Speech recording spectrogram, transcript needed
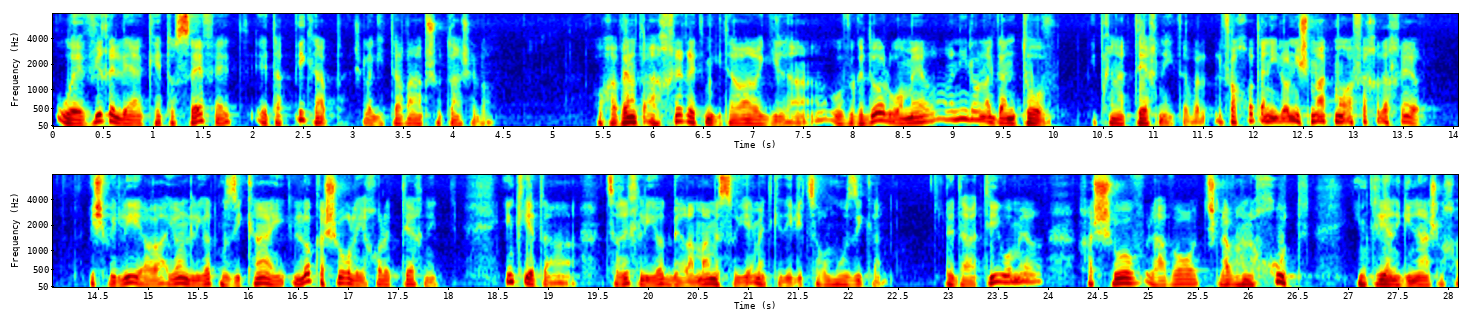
הוא העביר אליה כתוספת את ה pickup של הגיטרה הפשוטה שלו. הוא כוון אותה אחרת מגיטרה רגילה, ובגדול הוא אומר, אני לא נגן טוב מבחינה טכנית, אבל לפחות אני לא נשמע כמו אף אחד אחר. בשבילי הרעיון להיות מוזיקאי לא קשור ליכולת טכנית, אם כי אתה צריך להיות ברמה מסוימת כדי ליצור מוזיקה. לדעתי, הוא אומר, חשוב לעבור את שלב הנוחות עם כלי הנגינה שלך.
